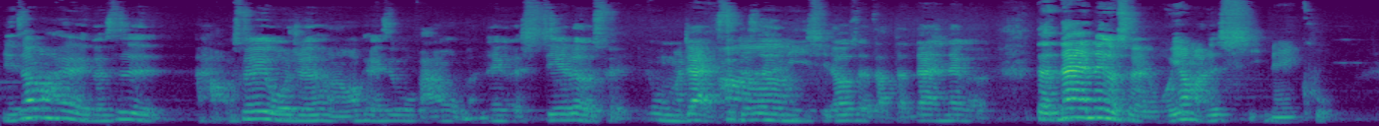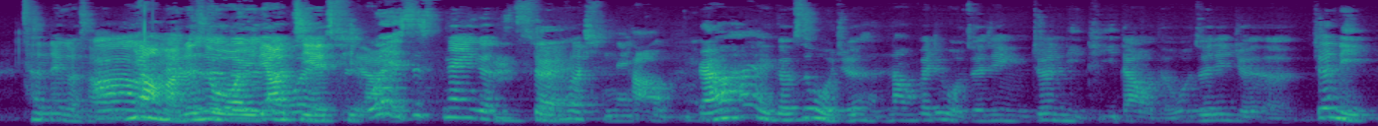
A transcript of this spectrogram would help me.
你知道吗？还有一个是好，所以我觉得很 OK，是我反正我们那个接热水，我们家也是，就是你洗热水澡等待那个等待那个水，我要么就洗内裤。趁那个时候，要么就是我一定要接起来。我也是那个对，好。然后还有一个是我觉得很浪费，就我最近就是你提到的，我最近觉得就你。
